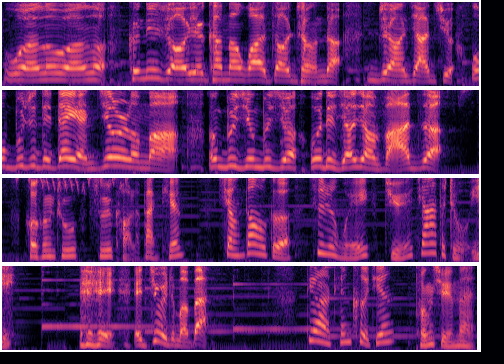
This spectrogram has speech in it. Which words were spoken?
完了完了，肯定是熬夜看漫画造成的。这样下去，我不是得戴眼镜了吗？嗯不行不行，我得想想法子。哼哼猪思考了半天，想到个自认为绝佳的主意。嘿嘿，就这么办。第二天课间，同学们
